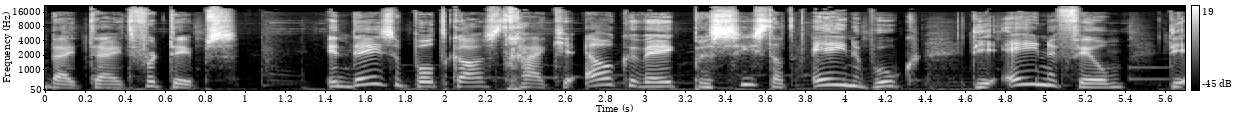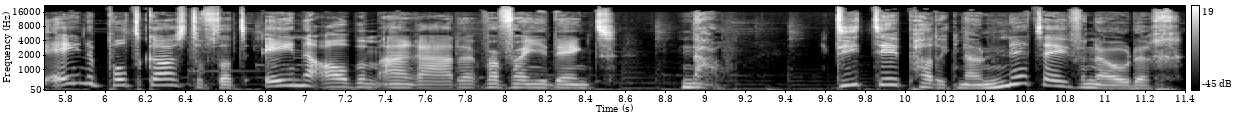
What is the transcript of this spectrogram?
bij Tijd voor Tips. In deze podcast ga ik je elke week precies dat ene boek, die ene film, die ene podcast of dat ene album aanraden waarvan je denkt: Nou, die tip had ik nou net even nodig.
